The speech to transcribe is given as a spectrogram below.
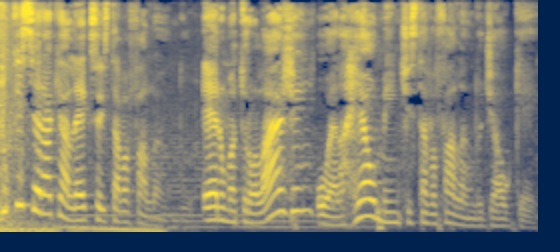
Do que será que a Alexa estava falando? Era uma trollagem ou ela realmente estava falando de alguém?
